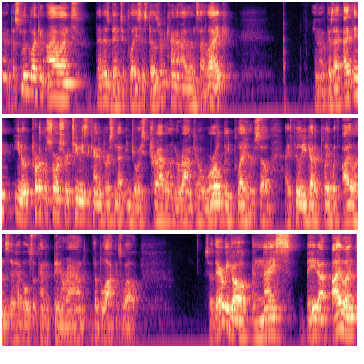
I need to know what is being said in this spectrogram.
Yeah, it does look like an island that has been to places. Those are the kind of islands I like. You know, because I, I think, you know, Protocol Sorcerer Timmy is the kind of person that enjoys traveling around, you know, worldly pleasure. So I feel you got to play with islands that have also kind of been around the block as well. So there we go, a nice beta island.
